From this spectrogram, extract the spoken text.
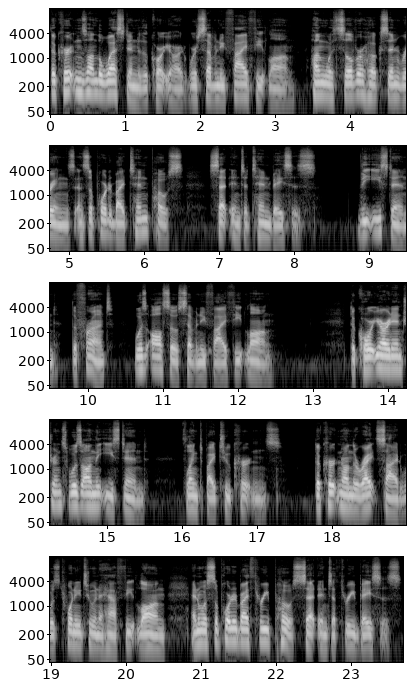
The curtains on the west end of the courtyard were 75 feet long, hung with silver hooks and rings, and supported by 10 posts set into 10 bases. The east end, the front, was also 75 feet long. The courtyard entrance was on the east end, flanked by two curtains. The curtain on the right side was 22 and a half feet long and was supported by three posts set into three bases.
